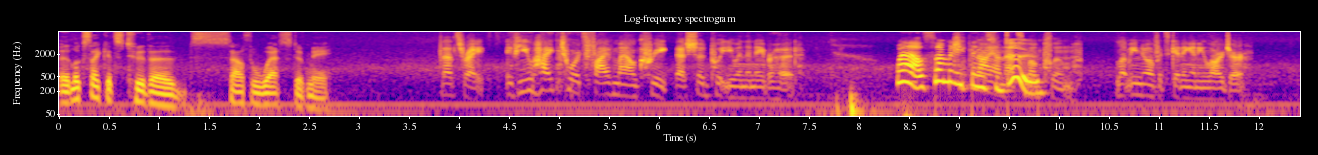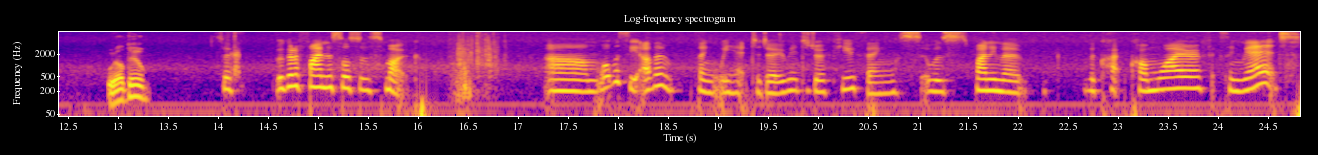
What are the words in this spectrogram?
It looks like it's to the southwest of me. That's right. If you hike towards Five Mile Creek, that should put you in the neighborhood. Wow, so many Keep an things eye to on that do. smoke plume. Let me know if it's getting any larger. Will do. So f- we've got to find the source of the smoke. Um, what was the other thing we had to do? We had to do a few things. It was finding the the com wire, fixing that,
